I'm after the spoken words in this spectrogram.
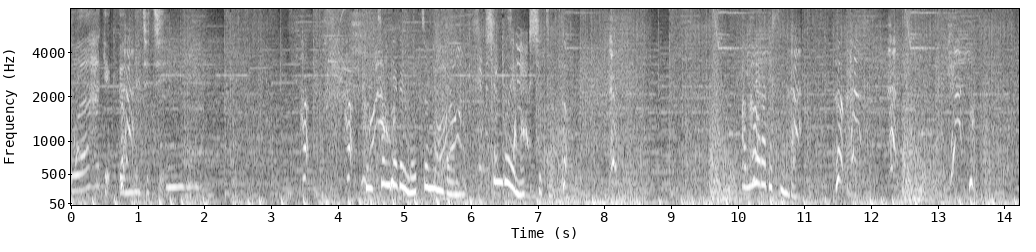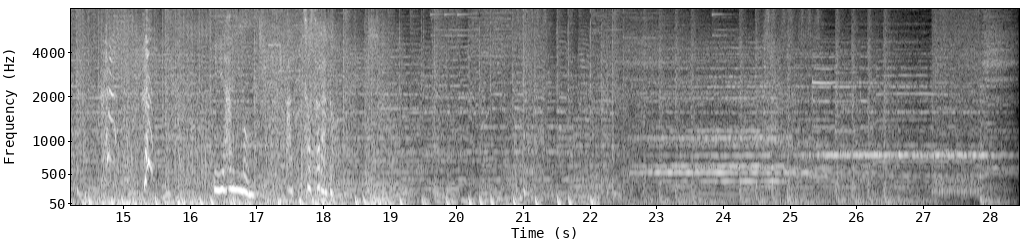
우아하게 끝내주지. 불청객을 내쫓는 건 신부의 몫이죠. 판멸하겠습니다. 이 한 몸 바쳐서라도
